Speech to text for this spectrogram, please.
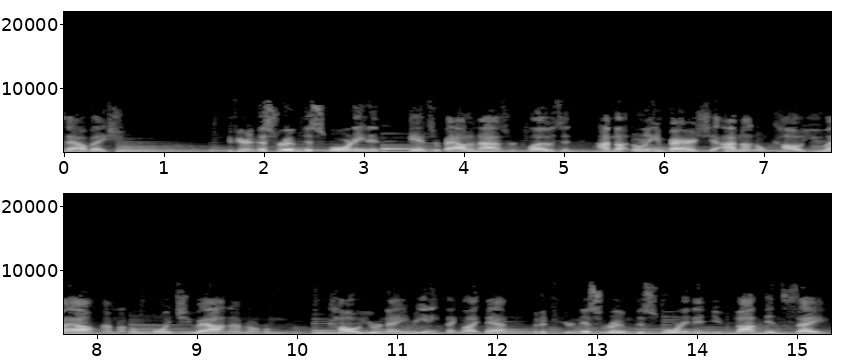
salvation. If you're in this room this morning and heads are bowed and eyes are closed and I'm not going to embarrass you, I'm not going to call you out, I'm not going to point you out, and I'm not going to call your name or anything like that. But if you're in this room this morning and you've not been saved,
